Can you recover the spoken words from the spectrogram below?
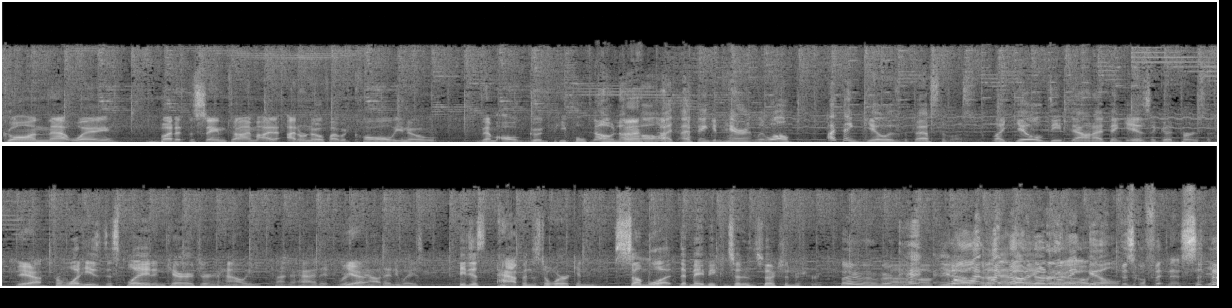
gone that way but at the same time i, I don't know if i would call you know them all good people No, not at all. I, I think inherently, well, I think Gil is the best of us. Like Gil, deep down, I think is a good person yeah from what he's displayed in character and how he kind of had it written Yeah. out. Anyways, he just happens to work in somewhat that may be considered the sex industry. Um, you know, well, so I, that's no, like- no, no, no, Grooming Gil. Physical fitness. Yeah,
